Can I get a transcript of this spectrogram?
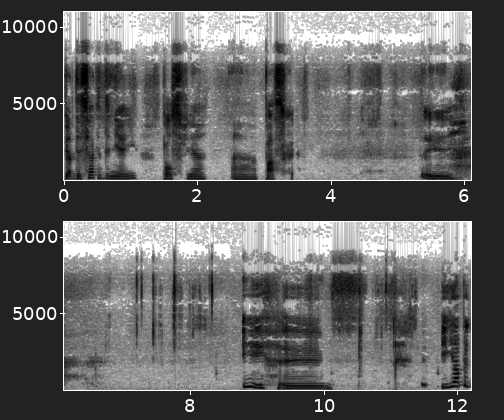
50 dni после Paschy. I, i, i ja by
